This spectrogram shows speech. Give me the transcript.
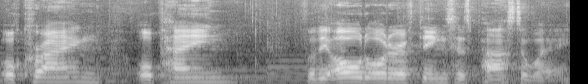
or crying, or pain, for the old order of things has passed away.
